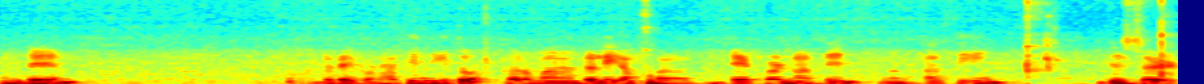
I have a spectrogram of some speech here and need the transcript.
And then, lagay po natin dito para madali ang pag-decor natin ng ating dessert.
